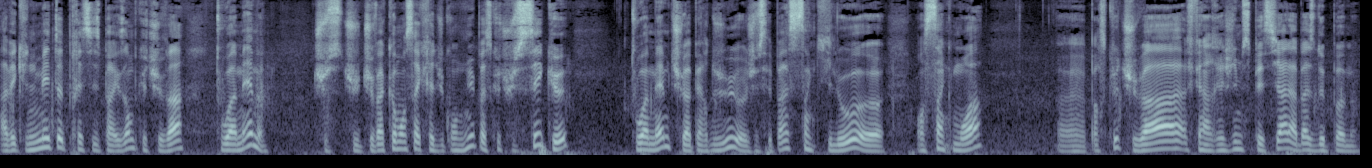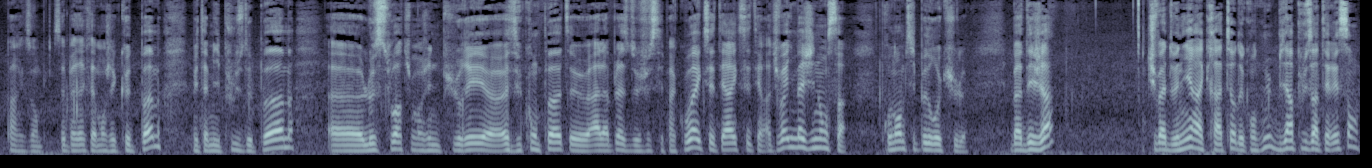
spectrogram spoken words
avec une méthode précise par exemple, que tu vas toi-même, tu, vas commencer à créer du contenu parce que tu sais que toi-même tu as perdu, euh, je sais pas, 5 kilos euh, en 5 mois euh, parce que tu as fait un régime spécial à base de pommes, par exemple. Ça veut pas dire que tu as mangé que de pommes, mais tu as mis plus de pommes. Euh, le soir, tu mangeais une purée euh, de compote à la place de je sais pas quoi, etc., etc. Tu vois, imaginons ça. Prenons un petit peu de recul. Bah déjà, tu vas devenir un créateur de contenu bien plus intéressant,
